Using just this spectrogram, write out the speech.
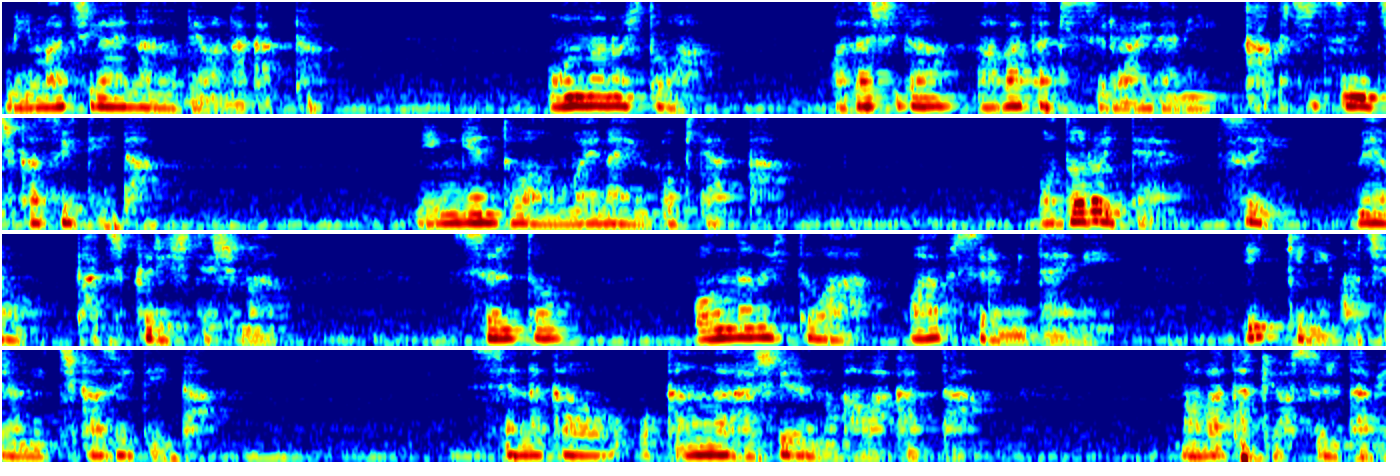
見間違いなのではなかった。女の人は私がまばたきする間に確実に近づいていた。人間とは思えない動きだった。驚いてつい目をパチクリしてしまう。すると女の人はワープするみたいに一気にこちらに近づいていた。背中をおかんが走るのが分かった。まばたきをするたび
